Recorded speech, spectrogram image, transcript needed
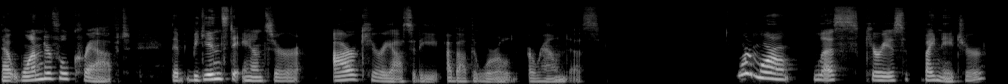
that wonderful craft that begins to answer our curiosity about the world around us. We're more or less curious by nature,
